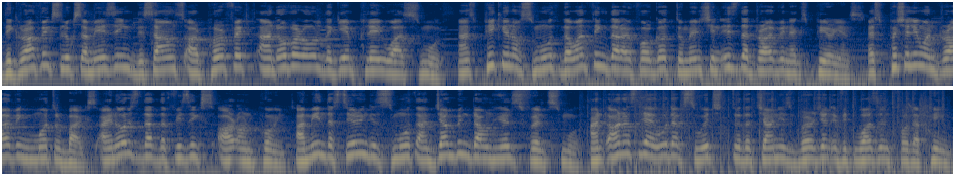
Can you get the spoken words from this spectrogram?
The graphics looks amazing, the sounds are perfect and overall the gameplay was smooth. And speaking of smooth, the one thing that I forgot to mention is the driving experience experience, especially when driving motorbikes. I noticed that the physics are on point. I mean the steering is smooth and jumping down hills felt smooth. And honestly I would have switched to the Chinese version if it wasn't for the ping.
